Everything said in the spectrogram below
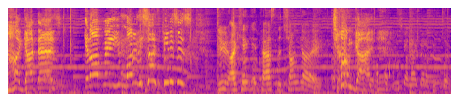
I got this! Get off me, you moderately sized penises! Dude, I can't get past the Chung guy. Chung guy! I almost got knocked down off the cliff.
